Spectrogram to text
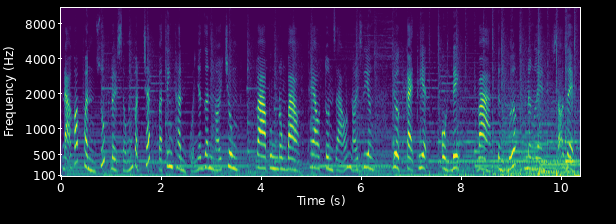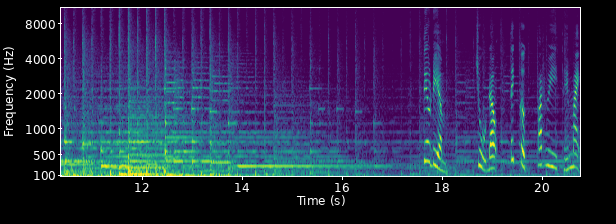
đã góp phần giúp đời sống vật chất và tinh thần của nhân dân nói chung và vùng đồng bào theo tôn giáo nói riêng được cải thiện, ổn định và từng bước nâng lên rõ rệt. Tiêu điểm chủ động, tích cực phát huy thế mạnh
